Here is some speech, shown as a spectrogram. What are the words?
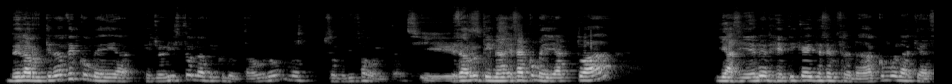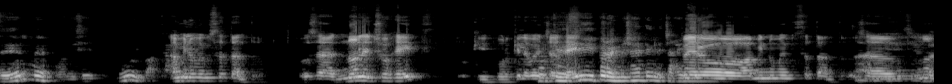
de las rutinas de comedia que yo he visto, las de Tauro no son mis favoritas. Sí, Esa es- rutina, esa comedia actuada y así de energética y desenfrenada como la que hace él, me parece muy bacán. A mí no me gusta tanto. O sea, no le echo hate. Porque, ¿Por qué le voy a echar hate? sí, pero hay mucha gente que le echa hate. Pero a mí no me gusta tanto. O sea, sí me no-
